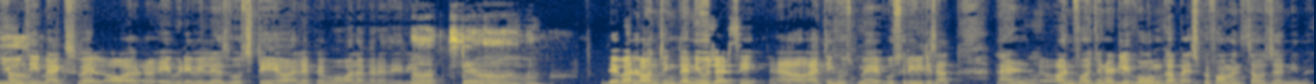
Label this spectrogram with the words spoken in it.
यूजी मैक्सवेल और एबीडी विलियर्स वो स्टे वाले पे वो वाला करे दे रही हाँ। स्टे हाँ हाँ, हाँ। They were launching the new jersey I think उसमें उस रील के साथ। एंड अनफॉर्चुनेटली वो उनका बेस्ट परफॉर्मेंस था उस जर्नी में।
